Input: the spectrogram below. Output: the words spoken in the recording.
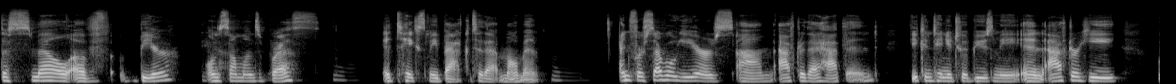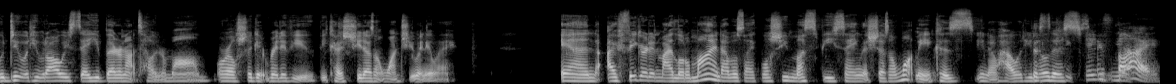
the smell of beer on someone's breath, Yeah. it takes me back to that moment. And for several years um, after that happened, he continued to abuse me. And after he would do it, he would always say, You better not tell your mom, or else she'll get rid of you because she doesn't want you anyway. And I figured in my little mind, I was like, Well, she must be saying that she doesn't want me because, you know, how would he Just know this? You're Yeah. five.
